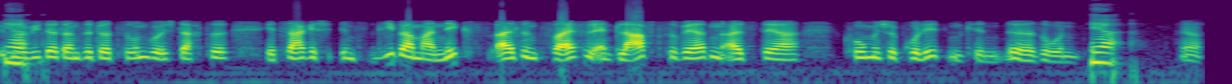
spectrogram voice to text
immer ja. wieder dann Situationen, wo ich dachte, jetzt sage ich lieber mal nichts, als im Zweifel entlarvt zu werden als der komische Proletenkind äh, Sohn. Ja. Ja.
